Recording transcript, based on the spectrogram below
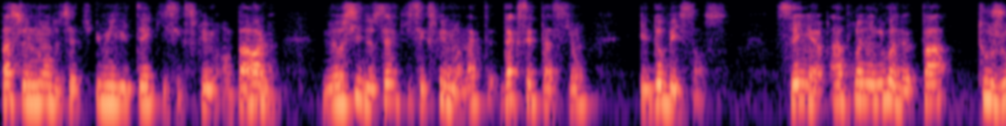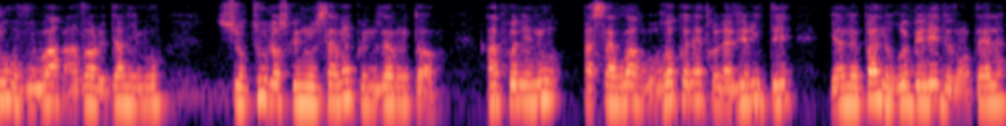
pas seulement de cette humilité qui s'exprime en parole, mais aussi de celle qui s'exprime en acte d'acceptation et d'obéissance. Seigneur, apprenez-nous à ne pas toujours vouloir avoir le dernier mot, surtout lorsque nous savons que nous avons tort. Apprenez-nous à savoir reconnaître la vérité et à ne pas nous rebeller devant elle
